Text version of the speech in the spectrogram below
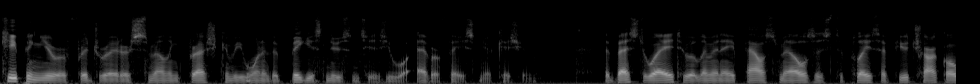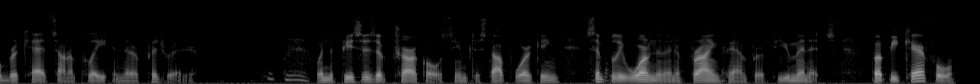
Keeping your refrigerator smelling fresh can be one of the biggest nuisances you will ever face in your kitchen. The best way to eliminate foul smells is to place a few charcoal briquettes on a plate in the refrigerator. Mm-hmm. When the pieces of charcoal seem to stop working, simply warm them in a frying pan for a few minutes, but be careful,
